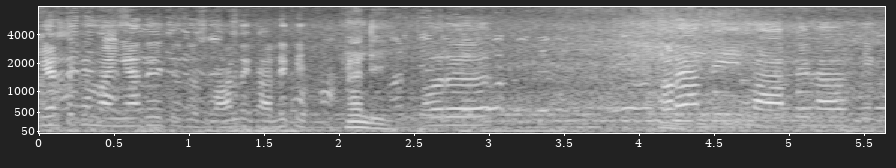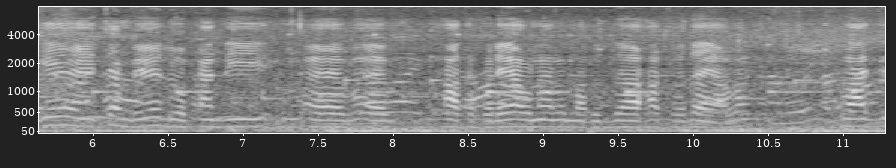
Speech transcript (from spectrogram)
ਕਿਰਤ ਕਮਾਈਆਂ ਦੇ ਵਿੱਚੋਂ ਦਸਵੰਧ ਕੱਢ ਕੇ ਹਾਂਜੀ। ਔਰ ਹੜ੍ਹਾਂ ਦੀ ਮਾਰ ਦੇ ਨਾਲ ਡਿੱਗੇ ਹੋਏ ਝੰਬੇ ਲੋਕਾਂ ਦੀ ਹੱਥ ਫੜਿਆ, ਉਹਨਾਂ ਨੂੰ ਮਦਦ ਦਾ ਹੱਥ ਵਧਾਇਆ ਵਾ। ਸੋ ਅੱਜ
